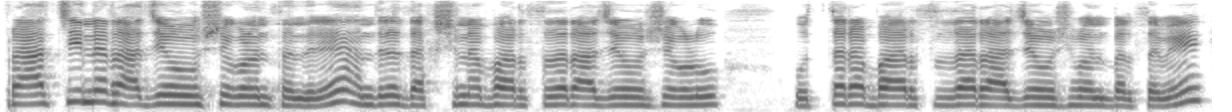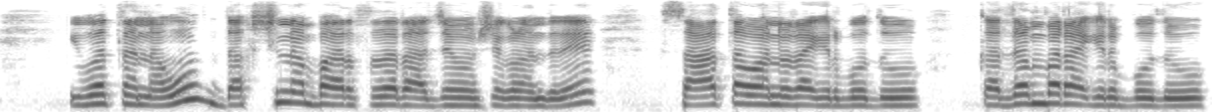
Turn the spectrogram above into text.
ಪ್ರಾಚೀನ ರಾಜವಂಶಗಳು ಅಂತಂದರೆ, ಅಂದರೆ ದಕ್ಷಿಣ ಭಾರತದ ರಾಜವಂಶಗಳು, ಉತ್ತರ ಭಾರತದ ರಾಜವಂಶಗಳು ಬರ್ತವೆ. ಇವತ್ತು ನಾವು ದಕ್ಷಿಣ ಭಾರತದ ರಾಜವಂಶಗಳಂದರೆ ಸಾತವಾನರಾಗಿರ್ಬೋದು, ಕದಂಬರಾಗಿರ್ಬೋದು,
